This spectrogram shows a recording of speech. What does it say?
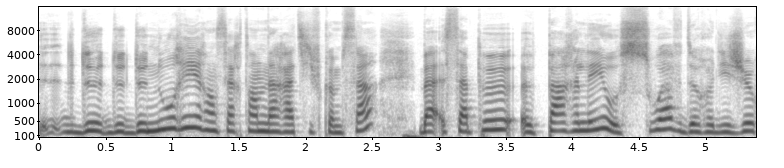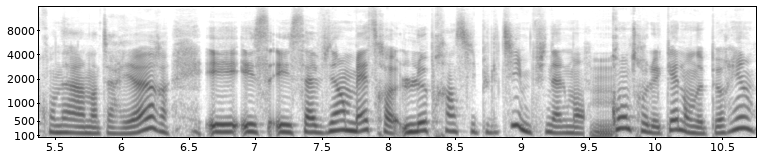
de, de, de nourrir un certain narratif comme ça, bah, ça peut euh, parler aux soifs de religieux qu'on a à l'intérieur et, et, et, ça vient mettre le principe ultime finalement, mmh. contre lequel on ne peut rien.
